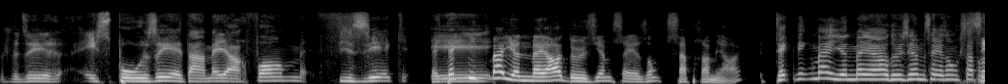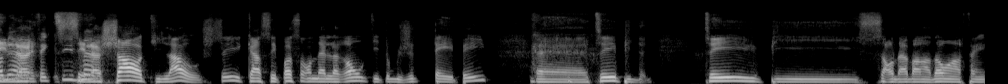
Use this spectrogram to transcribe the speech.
je veux dire, est supposé être en meilleure forme physique. Ben, techniquement, il y a une meilleure deuxième saison que sa première. Techniquement, il y a une meilleure deuxième saison que sa première, effectivement. C'est le char qui lâche, tu sais, quand c'est pas son aileron qui est obligé de taper. Euh, puis son abandon en fin,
